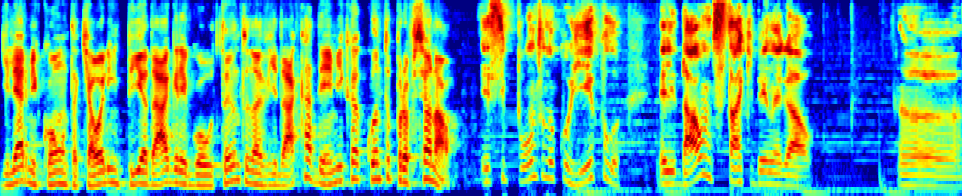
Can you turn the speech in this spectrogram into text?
Guilherme conta que a Olimpíada agregou tanto na vida acadêmica quanto profissional. Esse ponto no currículo, ele dá um destaque bem legal. Uh,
